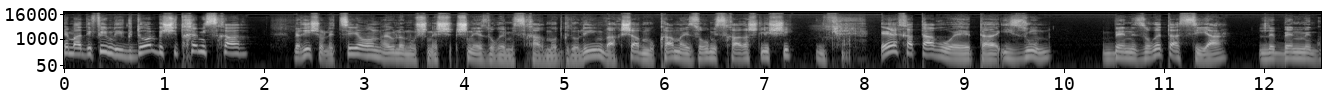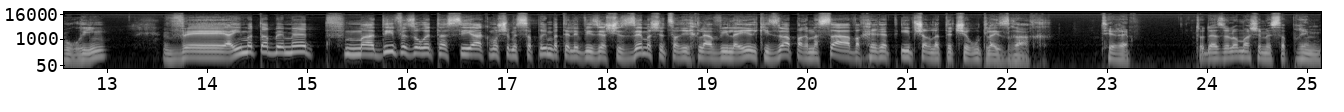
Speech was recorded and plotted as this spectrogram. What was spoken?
הם מעדיפים לגדול בשטחי מסחר. בראשון לציון היו לנו שני, שני אזורי מסחר מאוד גדולים, ועכשיו מוקם האזור מסחר השלישי. איך אתה רואה את האיזון בין אזורי תעשייה לבין מגורים? והאם אתה באמת מעדיף אזורי תעשייה, כמו שמספרים בטלוויזיה, שזה מה שצריך להביא לעיר, כי זו הפרנסה, ואחרת אי אפשר לתת שירות לאזרח. תראה, אתה יודע, זה לא מה שמספרים.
